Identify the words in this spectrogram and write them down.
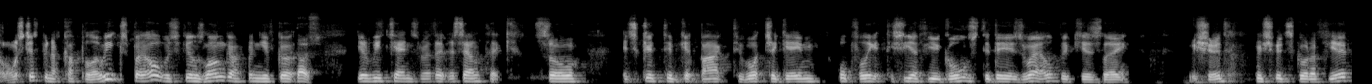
well, it's just been a couple of weeks, but it always feels longer when you've got your weekends without the Celtic. So it's good to get back to watch a game. Hopefully, get to see a few goals today as well because like we should, we should score a few.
